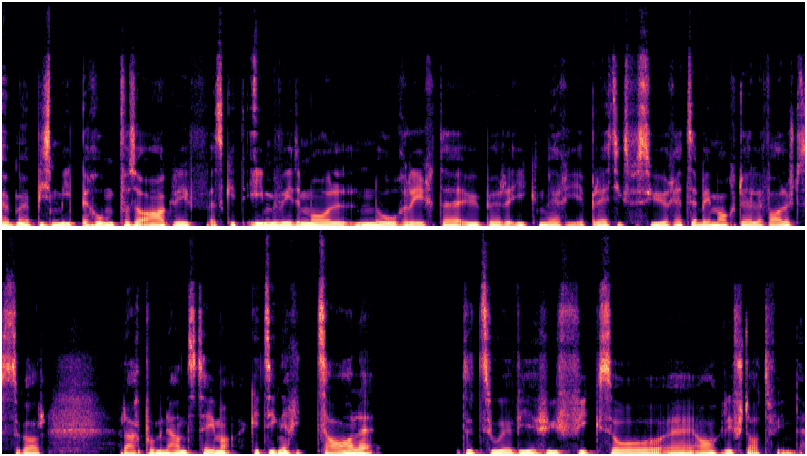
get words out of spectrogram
ob man etwas mitbekommt von so Angriffen. Es gibt immer wieder mal Nachrichten über irgendwelche Erpressungsversuche. Jetzt eben im aktuellen Fall ist das sogar recht prominentes Thema. Gibt es irgendwelche Zahlen dazu, wie häufig so äh, Angriffe stattfinden?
